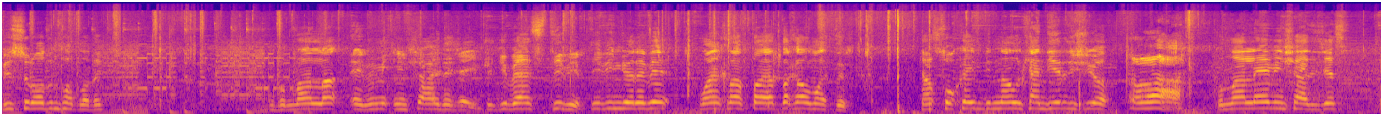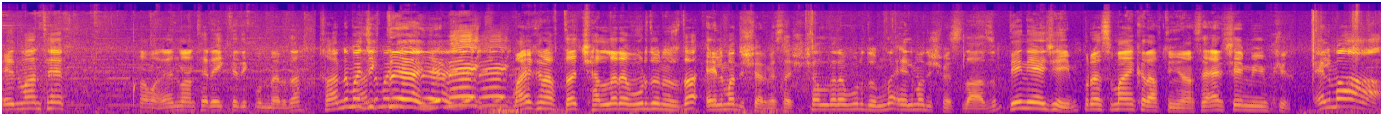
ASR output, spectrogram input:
Bir sürü odun topladık. Bunlarla evimi inşa edeceğim. Çünkü ben Steve'im. Steve'in görevi Minecraft'ta hayatta kalmaktır. Ya sokayım birini alırken diğeri düşüyor. Ah! Bunlarla ev inşa edeceğiz. Envanter. Tamam envantere ekledik bunları da. Karnım acıktı. acıktı, Yemek. yemek. Minecraft'ta çalılara vurduğunuzda elma düşer. Mesela şu çalılara vurduğumda elma düşmesi lazım. Deneyeceğim. Burası Minecraft dünyası. Her şey mümkün. Elma.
